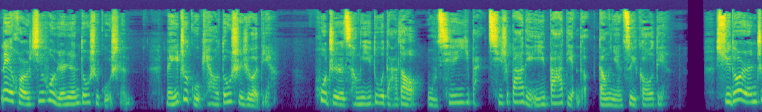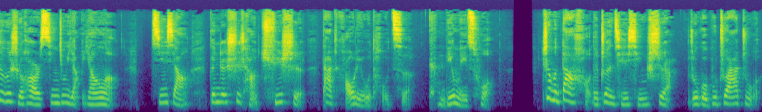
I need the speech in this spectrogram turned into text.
那会儿几乎人人都是股神，每一只股票都是热点，沪指曾一度达到五千一百七十八点一八点的当年最高点。许多人这个时候心就痒痒了，心想跟着市场趋势大潮流投资肯定没错。这么大好的赚钱形势，如果不抓住，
